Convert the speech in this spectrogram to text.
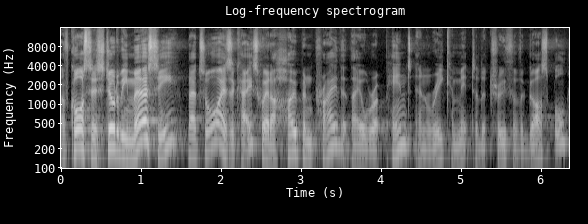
Of course, there's still to be mercy. That's always the case. We're to hope and pray that they will repent and recommit to the truth of the gospel.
